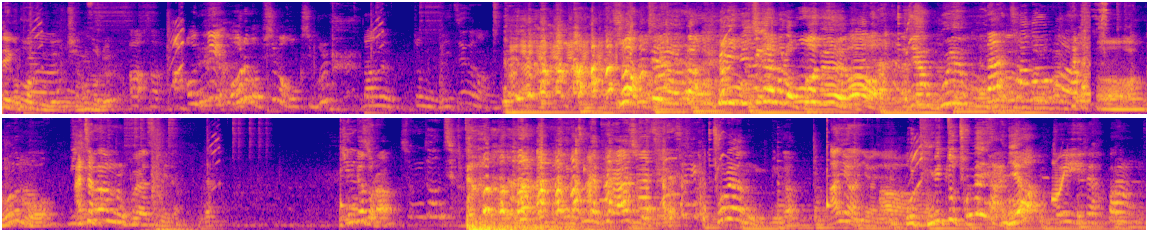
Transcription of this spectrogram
주시는데 이거 같은데 장소를. 아, 아, 아, 언니 얼음 없이 먹어 혹시 물? 나는 좀 미지근한 거. 와 확실히 잘했다 여기 미지근한 건 없거든 어. 그냥 뭐예요? 뭐. 난 차가운 거야. 아, 그거는 뭐 미지근함을 보였습니다. 챙겨둬라. 충전 중. 충전 필요하지. 초면인가? 아니요 아니요 아니요. 아. 어 둘이 또 초면이 아니야? 저희 이제 합방.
